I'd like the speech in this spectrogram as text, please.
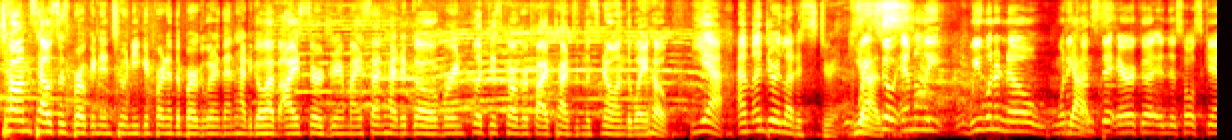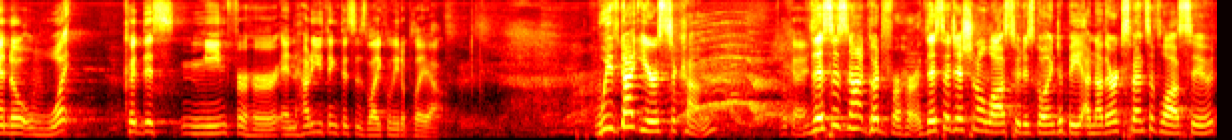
Tom's house was broken into and he confronted the burglar and then had to go have eye surgery and my son had to go over and flip his car over five times in the snow on the way home. Yeah, I'm under a lot of stress. Yes. Wait, so Emily, we want to know when it Yes. comes to Erika and this whole scandal, what could this mean for her, and how do you think this is likely to play out? We've got years to come. Okay. This is not good for her. This additional lawsuit is going to be another expensive lawsuit.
